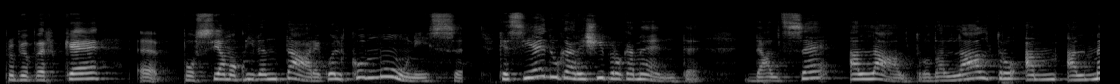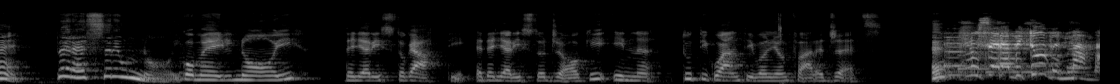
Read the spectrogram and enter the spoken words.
proprio perché eh, possiamo diventare quel communis che si educa reciprocamente dal sé all'altro, dall'altro al me, per essere un noi, come il noi degli Aristogatti e degli Aristogiochi in Tutti quanti vogliono fare jazz. Non sarà Beethoven, mamma,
